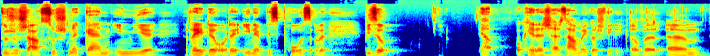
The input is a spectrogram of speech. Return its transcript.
du tust auch sonst nicht gerne irgendwie reden oder in etwas posten oder wieso? Ja, okay, das ist halt auch mega schwierig, aber ähm,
